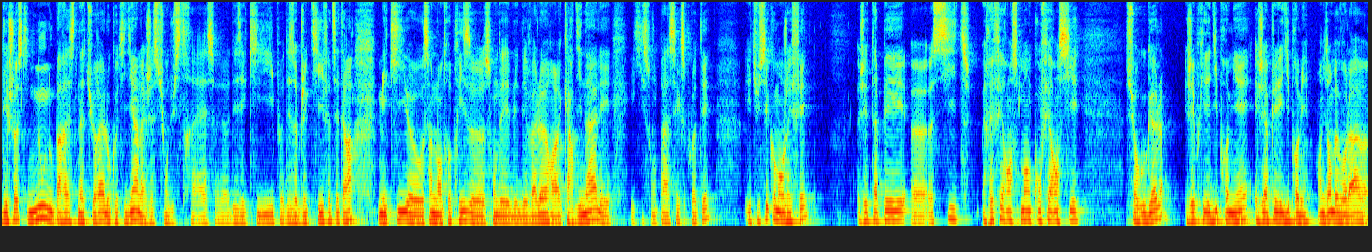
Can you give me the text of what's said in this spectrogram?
des choses qui nous nous paraissent naturelles au quotidien, la gestion du stress, euh, des équipes, des objectifs, etc., mais qui euh, au sein de l'entreprise euh, sont des, des, des, valeurs cardinales et, et qui sont pas assez exploitées. Et tu sais comment j'ai fait? J'ai tapé euh, site, référencement, conférencier sur Google. J'ai pris les dix premiers et j'ai appelé les dix premiers en disant ben voilà,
